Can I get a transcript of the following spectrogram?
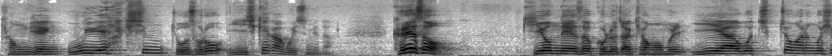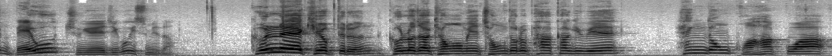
경쟁 우위의 핵심 요소로 인식해 가고 있습니다. 그래서 기업 내에서 근로자 경험을 이해하고 측정하는 것이 매우 중요해지고 있습니다. 근래 기업들은 근로자 경험의 정도를 파악하기 위해 행동 과학과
